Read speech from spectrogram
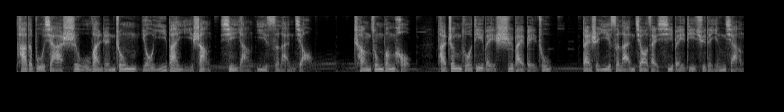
他的部下十五万人中有一半以上信仰伊斯兰教。成宗崩后。他争夺地位失败被诛，但是伊斯兰教在西北地区的影响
